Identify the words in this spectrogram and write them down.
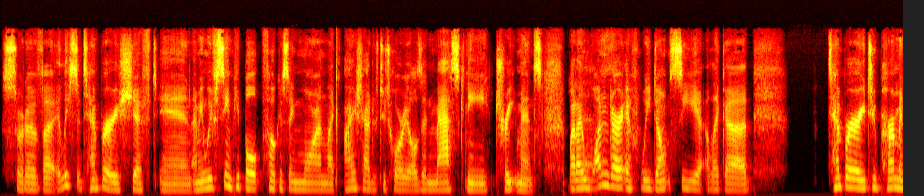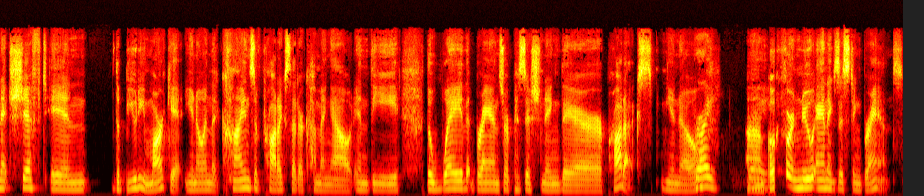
sort of uh, at least a temporary shift in. I mean, we've seen people focusing more on like eyeshadow tutorials and maskne treatments, but I wonder if we don't see like a temporary to permanent shift in the beauty market you know and the kinds of products that are coming out and the the way that brands are positioning their products you know right um, both for new and existing brands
